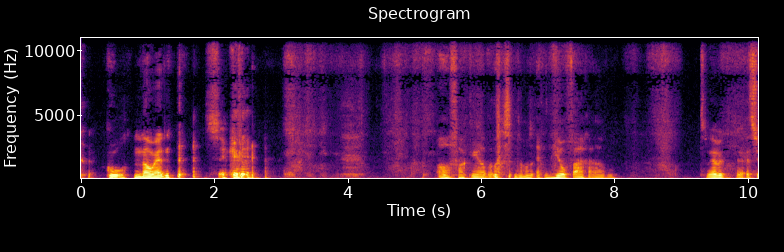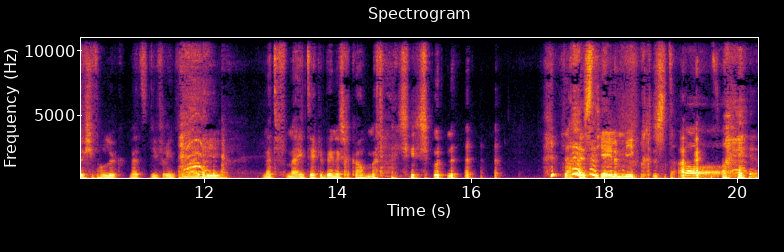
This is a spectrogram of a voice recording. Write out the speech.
cool, nou en. Sick. Oh, fucking hell. Dat was, dat was echt een heel vage avond. Toen heb ik eh, het zusje van Luc, met die vriend van mij, die met mij een ticket binnen is gekomen met haar zien zoenen. Daar is die hele meme gestaan. Oh. De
